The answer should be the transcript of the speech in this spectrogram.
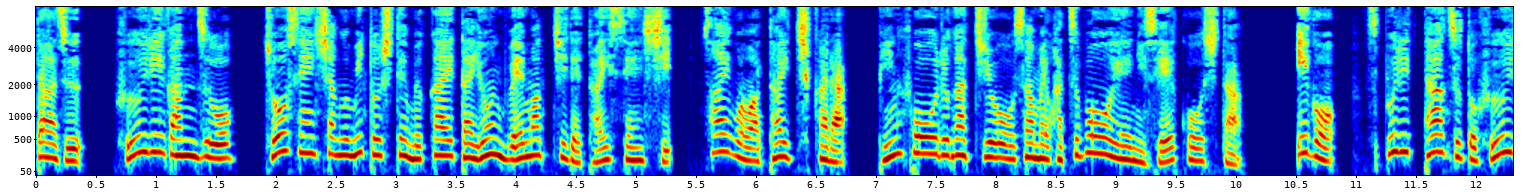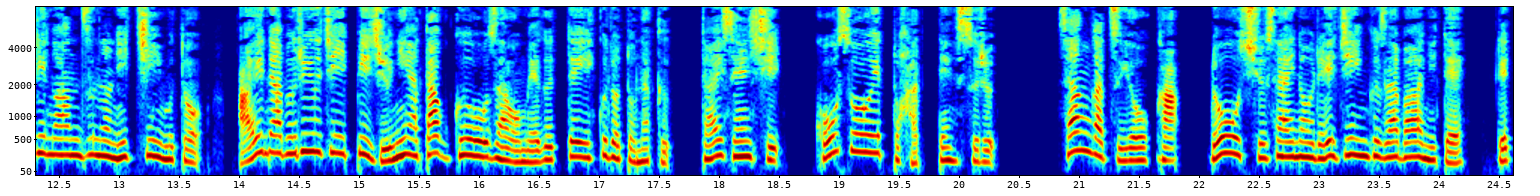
ターズ、フーリガンズを挑戦者組として迎えた4WAYマッチで対戦し、最後はタイチからピンフォール勝ちを収め初防衛に成功した。以後、スプリッターズとフーリガンズの2チームと IWGP ジュニアタッグ王座をめぐって幾度となく対戦し、抗争へと発展する。3月8日、 ROH主催のレイジングザバーにて、レッ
